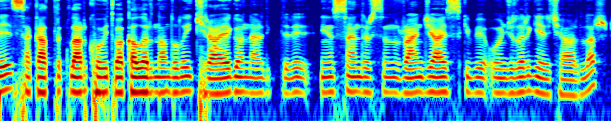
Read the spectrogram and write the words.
Ve sakatlıklar, Covid vakalarından dolayı kiraya gönderdikleri Ian Sanderson, Ryan Giles gibi oyuncuları geri çağırdılar.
